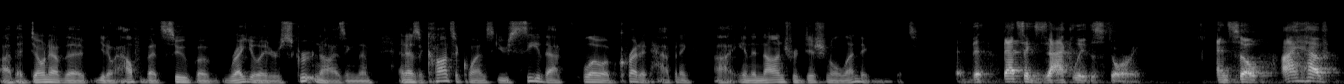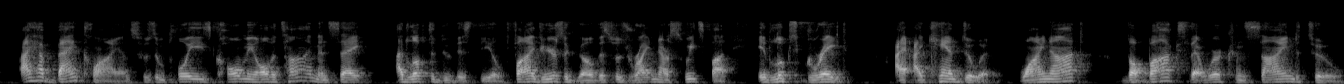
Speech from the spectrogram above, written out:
uh, that don't have the you know alphabet soup of regulators scrutinizing them. And as a consequence you see that flow of credit happening uh, in the non-traditional lending markets. That's exactly the story. And so i have i have bank clients whose employees call me all the time and say i'd love to do this deal. Five years ago this was right in our sweet spot. It looks great. I, I can't do it. Why not? The box that we're consigned to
